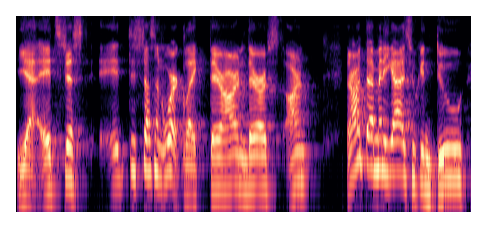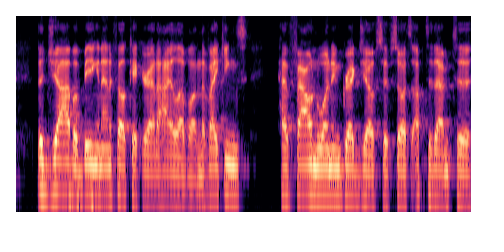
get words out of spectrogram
yeah, it's just it just doesn't work. Like there aren't there are aren't there aren't that many guys who can do the job of being an NFL kicker at a high level, and the Vikings have found one in Greg Joseph. So it's up to them to.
